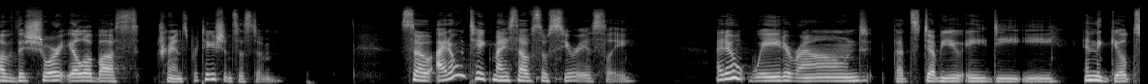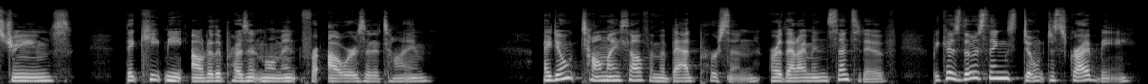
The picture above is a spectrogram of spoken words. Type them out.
of the short yellow bus transportation system. So I don't take myself so seriously. I don't wade around, that's W A D E, in the guilt streams that keep me out of the present moment for hours at a time. I don't tell myself I'm a bad person or that I'm insensitive because those things don't describe me.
